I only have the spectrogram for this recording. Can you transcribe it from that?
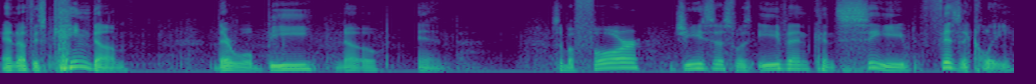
and of his kingdom there will be no end. So before Jesus was even conceived physically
